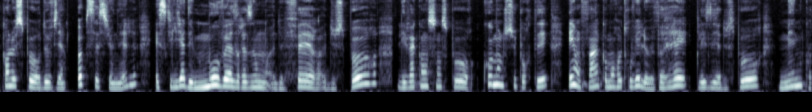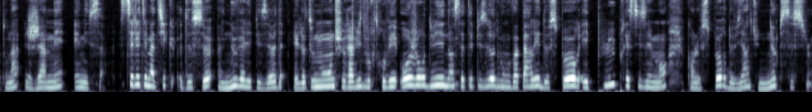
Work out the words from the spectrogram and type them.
quand le sport devient obsessionnel? Est-ce qu'il y a des mauvaises raisons de faire du sport? Les vacances sans sport, comment le supporter? Et enfin, comment retrouver le vrai plaisir du sport, même quand on n'a jamais aimé ça? C'est les thématiques de ce nouvel épisode. Hello tout le monde, je suis ravie de vous retrouver aujourd'hui dans cet épisode où on va parler de sport et plus précisément quand le sport devient une obsession.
